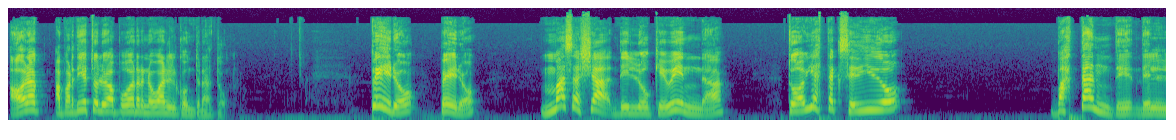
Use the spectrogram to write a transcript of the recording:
ahora a partir de esto le va a poder renovar el contrato. Pero, pero, más allá de lo que venda, todavía está excedido bastante del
